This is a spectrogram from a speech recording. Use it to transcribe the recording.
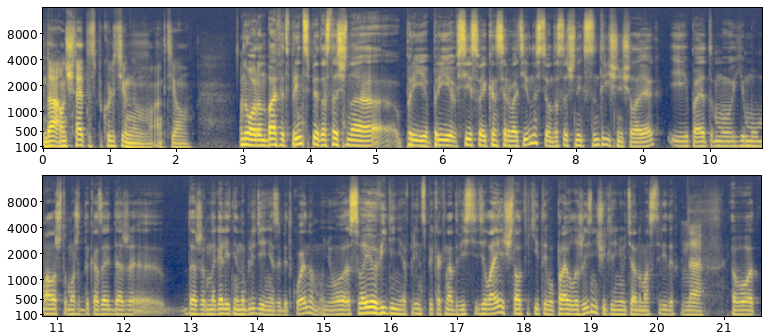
Да, он считает это спекулятивным активом. Ну, Уоррен Баффет, в принципе, достаточно э, при, при всей своей консервативности, он достаточно эксцентричный человек, и поэтому ему мало что может доказать даже, даже многолетнее наблюдение за биткоином. У него свое видение, в принципе, как надо вести дела. Я читал какие-то его правила жизни, чуть ли не у тебя на мастридах. Да. Вот,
